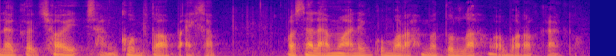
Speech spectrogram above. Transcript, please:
แล้วก็ช่วยสังคมต่อไปครับอัสสลามุอะลัยกุมวะราะห์มะตุลลอฮ์วะบะเราะกาตุฮ์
